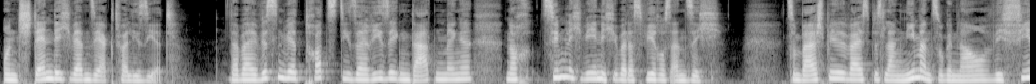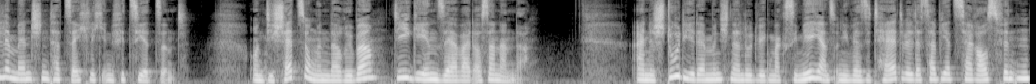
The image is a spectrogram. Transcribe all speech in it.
Und ständig werden sie aktualisiert. Dabei wissen wir trotz dieser riesigen Datenmenge noch ziemlich wenig über das Virus an sich. Zum Beispiel weiß bislang niemand so genau, wie viele Menschen tatsächlich infiziert sind. Und die Schätzungen darüber, die gehen sehr weit auseinander. Eine Studie der Münchner Ludwig-Maximilians-Universität will deshalb jetzt herausfinden,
